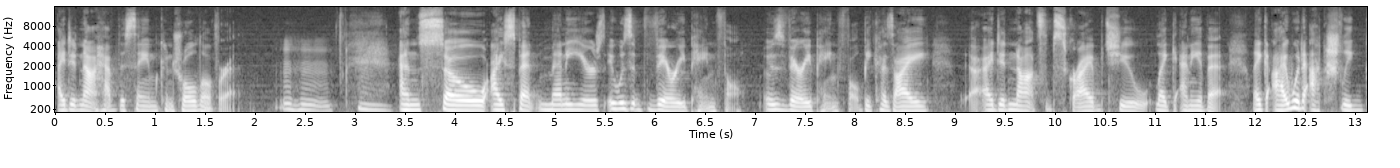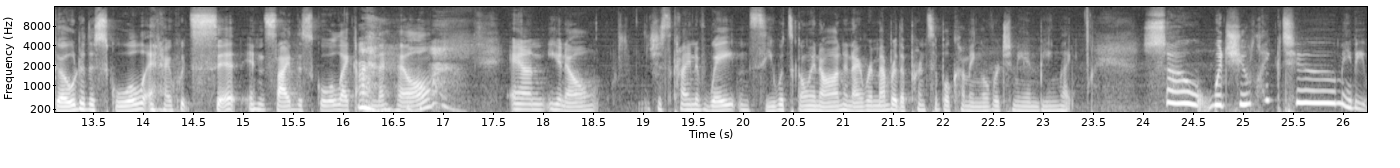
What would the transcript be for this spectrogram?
i did not have the same control over it mm-hmm. and so I spent many years, it was very painful. It was very painful because I, I did not subscribe to like any of it. Like I would actually go to the school and I would sit inside the school like on the hill and you know just kind of wait and see what's going on and I remember the principal coming over to me and being like so, would you like to maybe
